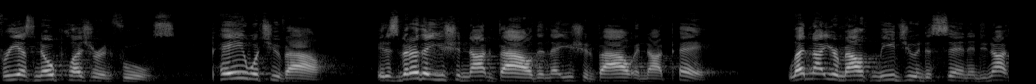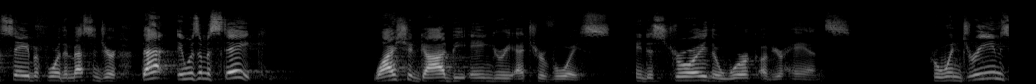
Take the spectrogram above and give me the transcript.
for he has no pleasure in fools. Pay what you vow. It is better that you should not vow than that you should vow and not pay. Let not your mouth lead you into sin, and do not say before the messenger, that it was a mistake. Why should God be angry at your voice and destroy the work of your hands? For when dreams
